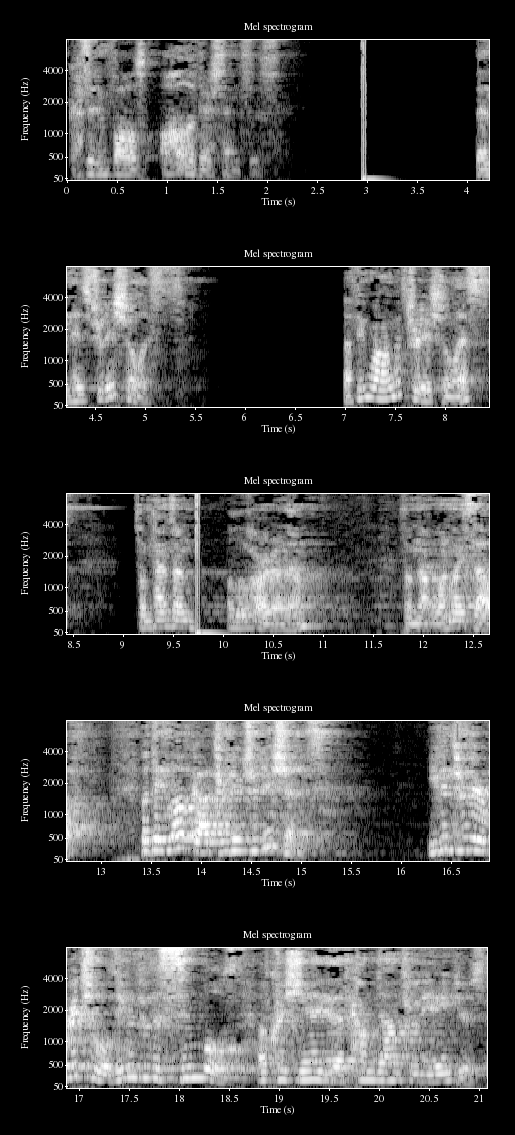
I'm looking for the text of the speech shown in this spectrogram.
Because it involves all of their senses. Then there's traditionalists. Nothing wrong with traditionalists. Sometimes I'm a little hard on them. So I'm not one myself. But they love God through their traditions. Even through their rituals, even through the symbols of Christianity that have come down through the ages.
